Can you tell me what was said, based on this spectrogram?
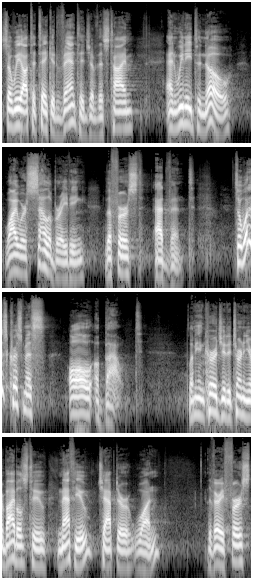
So we ought to take advantage of this time, and we need to know why we're celebrating the first Advent. So, what is Christmas all about? Let me encourage you to turn in your Bibles to Matthew chapter 1, the very first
